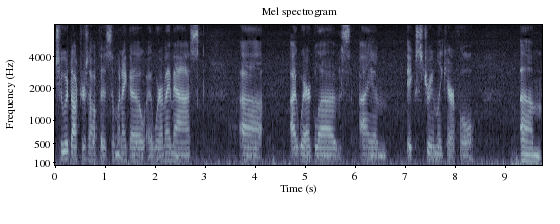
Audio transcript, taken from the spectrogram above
to a doctor's office. And when I go, I wear my mask. Uh, I wear gloves. I am extremely careful. Um,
